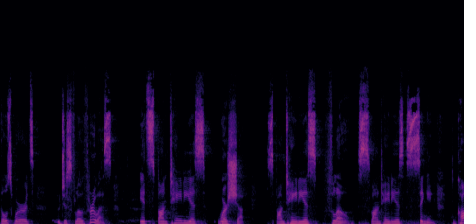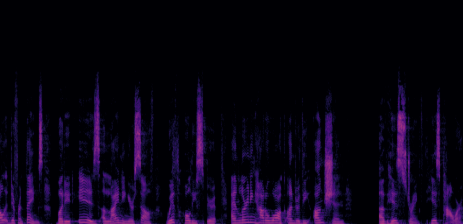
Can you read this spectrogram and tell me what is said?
those words just flow through us. It's spontaneous worship, spontaneous flow, spontaneous singing. You can call it different things, but it is aligning yourself with Holy Spirit and learning how to walk under the unction of His strength, His power.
